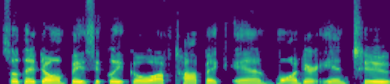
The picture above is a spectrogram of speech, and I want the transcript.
so they don't basically go off topic and wander into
